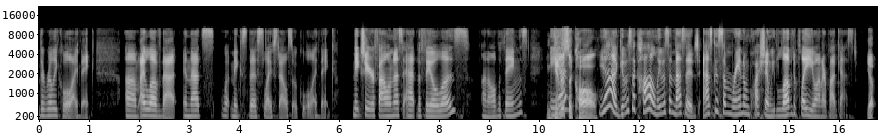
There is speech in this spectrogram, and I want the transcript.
they're really cool, I think. Um, I love that. And that's what makes this lifestyle so cool, I think. Make sure you're following us at the Faolas on all the things. Give us a call. Yeah, give us a call and leave us a message. Ask us some random question. We'd love to play you on our podcast. Yep.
